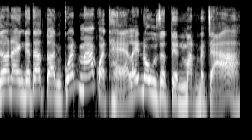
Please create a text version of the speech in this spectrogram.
Giờ này người ta toàn quét mã quả thẻ Lấy đâu ra tiền mặt mà trả à?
